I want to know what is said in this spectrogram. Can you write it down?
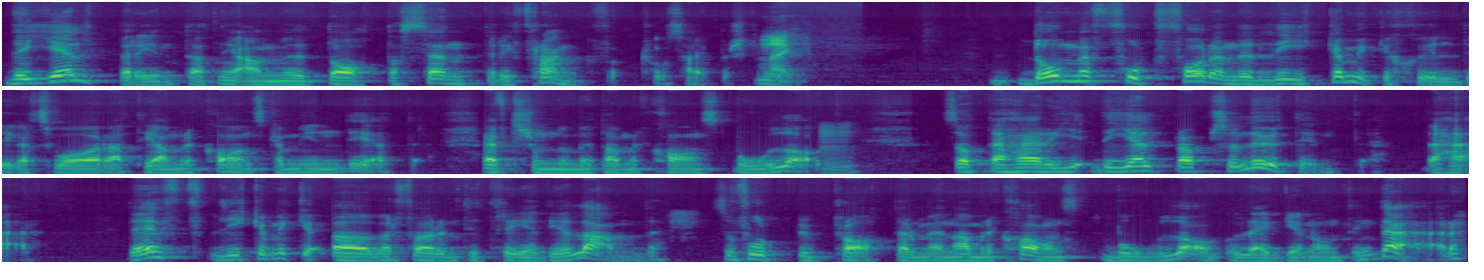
det hjälper inte att ni använder datacenter i Frankfurt hos hyperscalers. Nej. De är fortfarande lika mycket skyldiga att svara till amerikanska myndigheter eftersom de är ett amerikanskt bolag. Mm. Så att det här, det hjälper absolut inte det här. Det är lika mycket överföring till tredje land så fort du pratar med en amerikanskt bolag och lägger någonting där.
